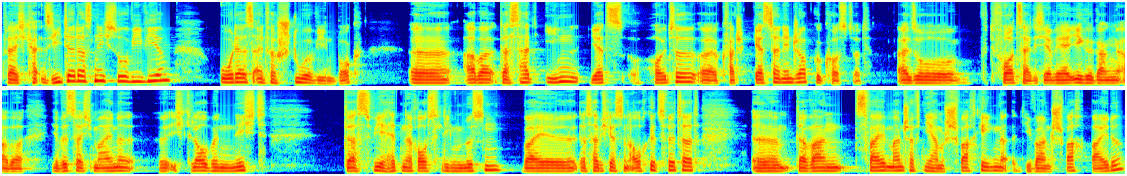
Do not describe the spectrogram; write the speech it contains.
vielleicht sieht er das nicht so wie wir oder ist einfach stur wie ein Bock. Äh, aber das hat ihn jetzt heute, äh, Quatsch, gestern den Job gekostet. Also vorzeitig, er wäre eh gegangen, aber ihr wisst, was ich meine. Äh, ich glaube nicht, dass wir hätten rausfliegen müssen, weil das habe ich gestern auch getwittert. Ähm, da waren zwei Mannschaften, die haben schwach gegen, die waren schwach beide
